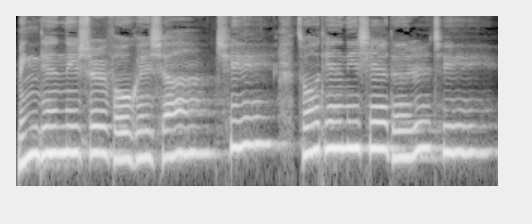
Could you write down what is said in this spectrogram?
明天你是否会想起昨天你写的日记？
